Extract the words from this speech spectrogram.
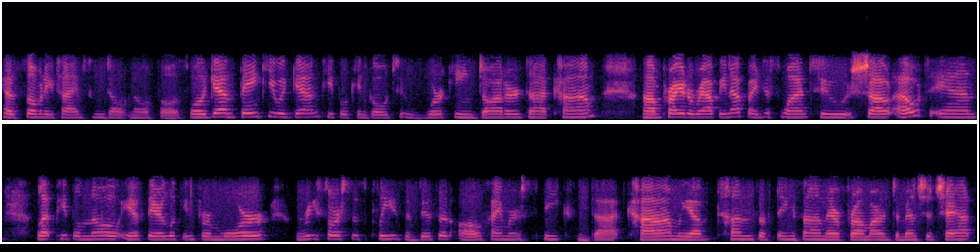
Because so many times we don't know those. Well, again, thank you again. People can go to workingdaughter.com. Um, prior to wrapping up, I just want to shout out and let people know if they're looking for more resources, please visit alzheimersspeaks.com. We have tons of things on there from our dementia chats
